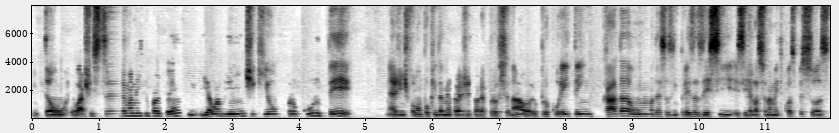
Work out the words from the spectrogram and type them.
Então, eu acho extremamente importante e é um ambiente que eu procuro ter. Né? A gente falou um pouquinho da minha trajetória profissional. Eu procurei ter em cada uma dessas empresas esse esse relacionamento com as pessoas.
